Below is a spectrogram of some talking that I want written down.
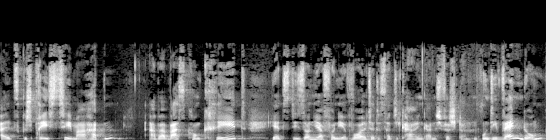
als Gesprächsthema hatten aber was konkret jetzt die Sonja von ihr wollte, das hat die Karin gar nicht verstanden. Und die Wendung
